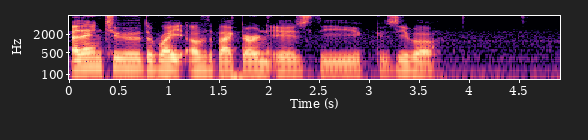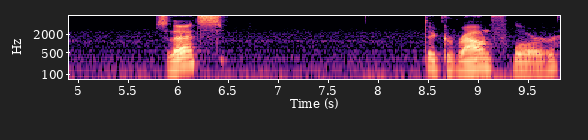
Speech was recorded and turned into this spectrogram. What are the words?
And then to the right of the back garden is the gazebo. So that's the ground floor.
